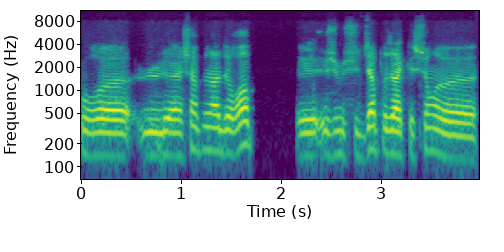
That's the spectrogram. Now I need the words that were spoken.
pour euh, le championnat d'Europe, euh, je me suis déjà posé la question euh,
